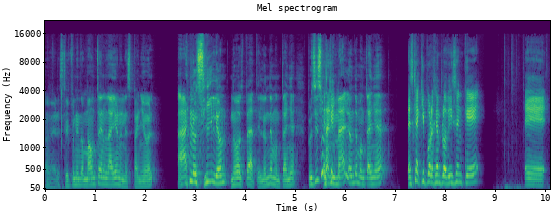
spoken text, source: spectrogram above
A ver, estoy poniendo Mountain Lion en español. Ah, no, sí, león. No, espérate, león de montaña. Pero si es un animal, león de montaña. Es que aquí, por ejemplo, dicen que eh,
